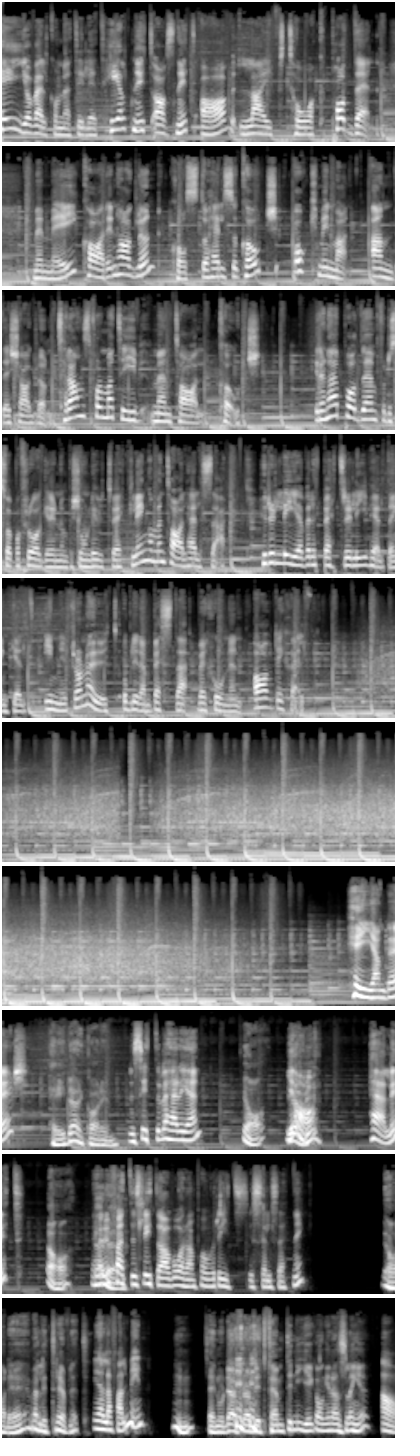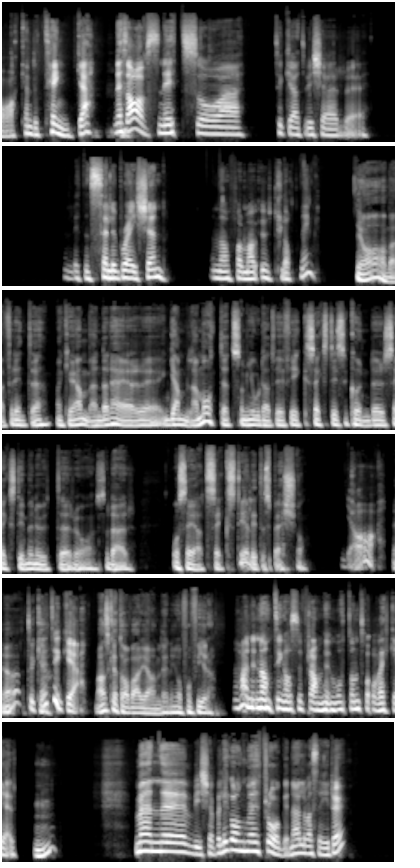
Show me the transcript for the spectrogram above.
Hej och välkomna till ett helt nytt avsnitt av Lifetalk-podden. Med mig Karin Haglund, kost och hälsocoach och min man Anders Haglund, transformativ mental coach. I den här podden får du svara på frågor inom personlig utveckling och mental hälsa. Hur du lever ett bättre liv helt enkelt, inifrån och ut och blir den bästa versionen av dig själv. Hej Anders! Hej där Karin! Nu sitter vi här igen. Ja, Ja. vi. Härligt! Ja, Det här är det. faktiskt lite av vår favoritsysselsättning. ja, det är väldigt trevligt. I alla fall min. Mm. Det är nog därför det har blivit 59 gånger än så länge. Ja, kan du tänka. Nästa avsnitt så eh, tycker jag att vi kör eh, en liten celebration. Någon form av utlottning. Ja, varför inte? Man kan ju använda det här eh, gamla måttet som gjorde att vi fick 60 sekunder, 60 minuter och så där och säga att 60 är lite special. Ja, Ja, tycker det jag. tycker jag. Man ska ta varje anledning att få fira. Nu har ni någonting att se fram emot om två veckor. Mm. Men eh, vi kör väl igång med frågorna, eller vad säger du? Är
